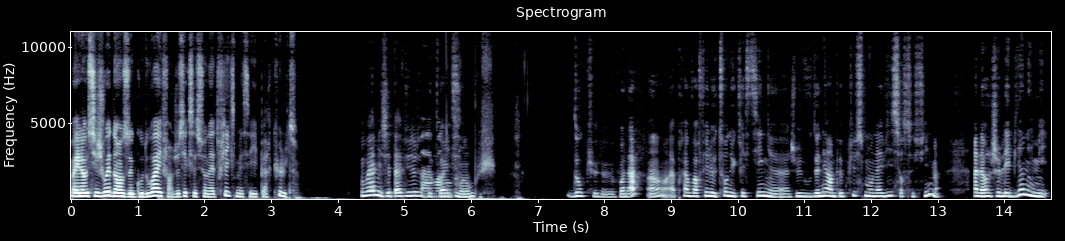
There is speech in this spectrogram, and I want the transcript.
Bah, il a aussi joué dans The Good Wife. Enfin, je sais que c'est sur Netflix, mais c'est hyper culte. Ouais, mais j'ai pas vu The Ah, Good moi non Wife. Moi non plus. Donc euh, voilà, hein, après avoir fait le tour du casting, euh, je vais vous donner un peu plus mon avis sur ce film. Alors je l'ai bien aimé.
